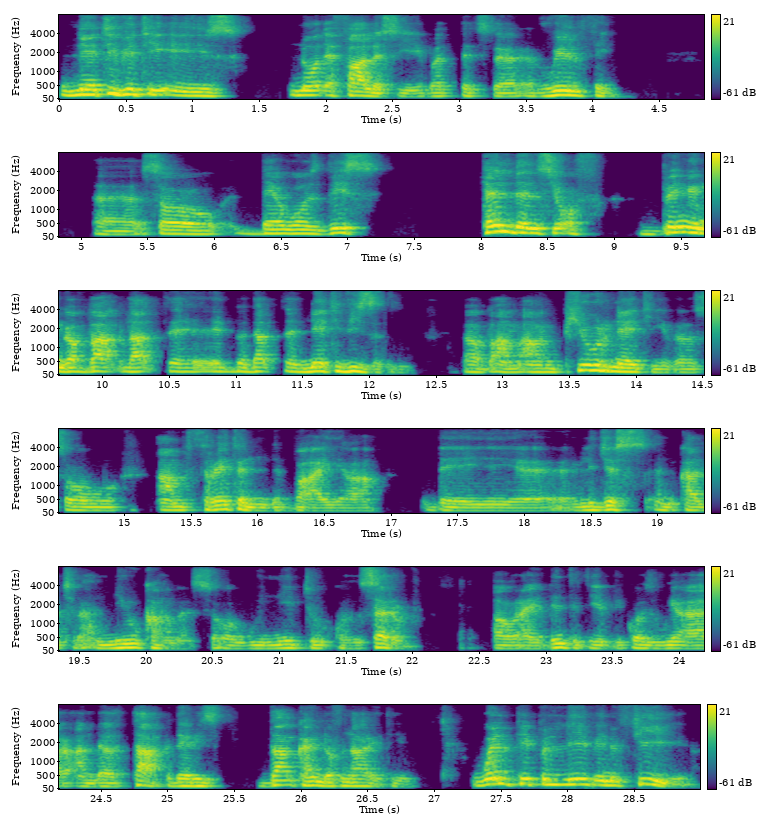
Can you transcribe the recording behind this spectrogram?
nativity is not a fallacy, but it's a real thing. Uh, so there was this tendency of bringing back that uh, that nativism. Uh, I'm, I'm, pure native, so I'm threatened by uh, the uh, religious and cultural newcomers. So we need to conserve our identity because we are under attack. There is that kind of narrative. When people live in fear,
